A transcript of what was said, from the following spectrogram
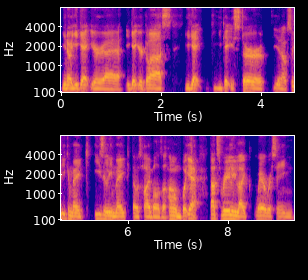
you know you get your uh, you get your glass, you get you get your stir, you know, so you can make easily make those highballs at home. But yeah, that's really like where we're seeing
